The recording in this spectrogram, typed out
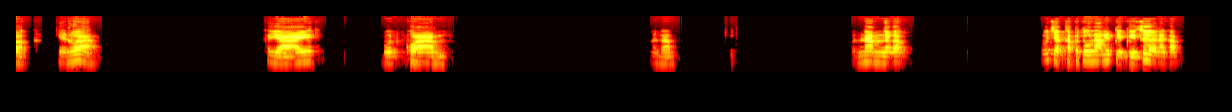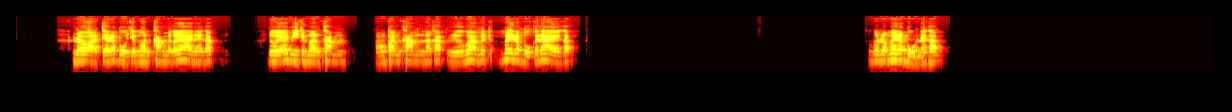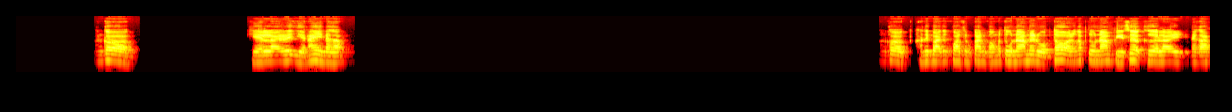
เขียนว่า ขยายบทความนะครับบทนำนะครับ รู้จักกับประตูน้ำลิ้นปีผีเสื้อนะครับ เราอาจจะระบุจำนวนคำไปก็ได้นะครับ โดยให้มีจำนวนคำสองพันคำนะครับ หรือว่าไม่ไม่ระบุก็ได้นะครับ สมติเราไม่ระบุนะครับมันก็เขียนรายละเอียดให้นะครับ มันก็อธิบายถึงความสำคัญของประตูน้ำในระบบท่อนะครับ ประตูน้ำผีเสื้อคืออะไรนะครับ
